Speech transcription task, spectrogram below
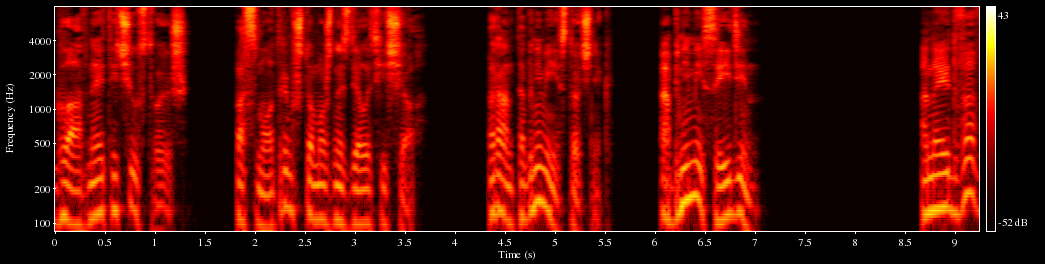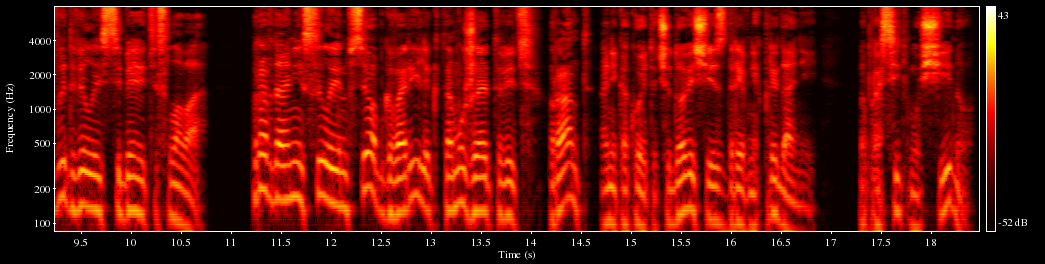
Главное, ты чувствуешь. Посмотрим, что можно сделать еще. Рант, обними источник. Обними, Саидин. Она едва выдавила из себя эти слова. Правда, они с Илайн все обговорили, к тому же это ведь Рант, а не какое-то чудовище из древних преданий. Но просить мужчину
